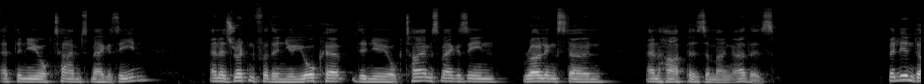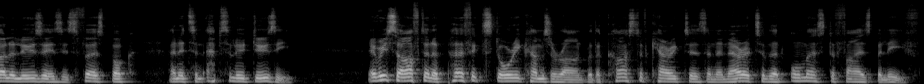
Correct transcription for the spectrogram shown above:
at the New York Times Magazine and has written for The New Yorker, The New York Times Magazine, Rolling Stone, and Harper's, among others. Billion Dollar Loser is his first book, and it's an absolute doozy. Every so often, a perfect story comes around with a cast of characters and a narrative that almost defies belief.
